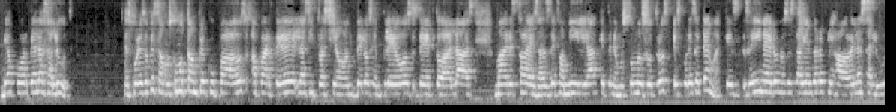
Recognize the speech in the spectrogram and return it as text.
de aporte a la salud. Es por eso que estamos como tan preocupados, aparte de la situación de los empleos de todas las madres cabezas de familia que tenemos con nosotros, es por ese tema, que ese dinero no se está viendo reflejado en la salud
